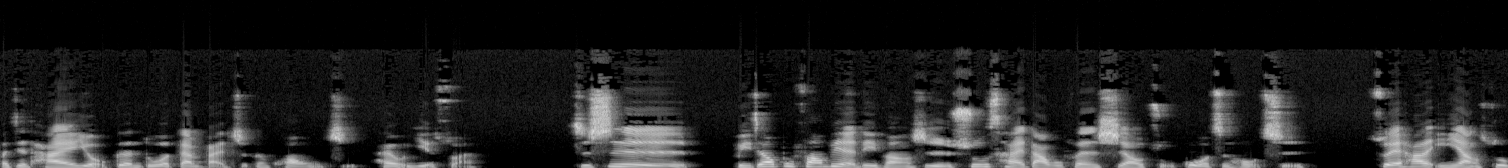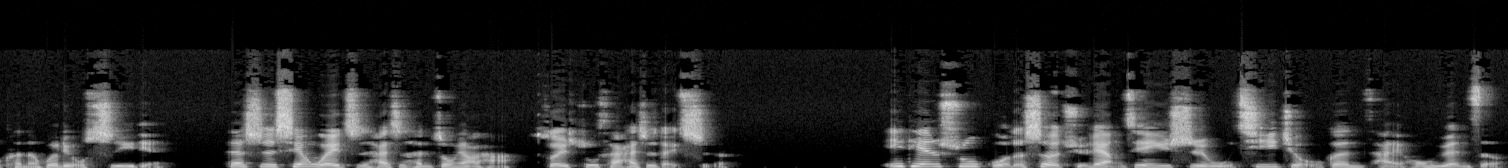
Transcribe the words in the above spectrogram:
而且它也有更多的蛋白质跟矿物质，还有叶酸。只是比较不方便的地方是，蔬菜大部分是要煮过之后吃，所以它的营养素可能会流失一点，但是纤维质还是很重要的哈。所以蔬菜还是得吃的。一天蔬果的摄取量建议是五七九跟彩虹原则。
